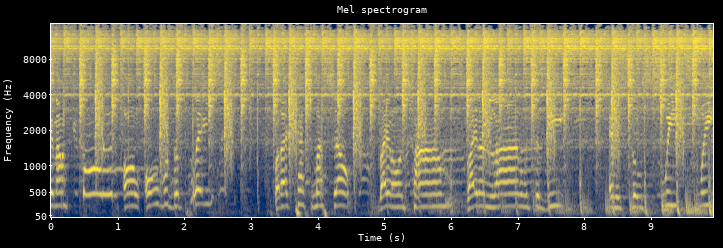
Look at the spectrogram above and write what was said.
And I'm falling all over the place. But I catch myself right on time, right in line with the beat. And it's so sweet, sweet,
